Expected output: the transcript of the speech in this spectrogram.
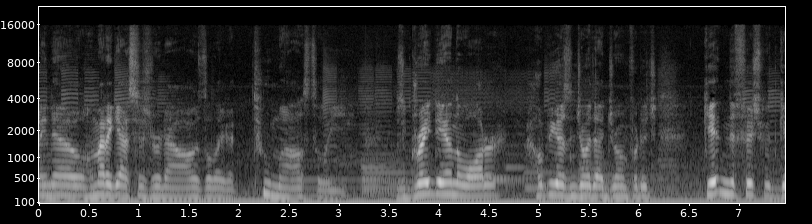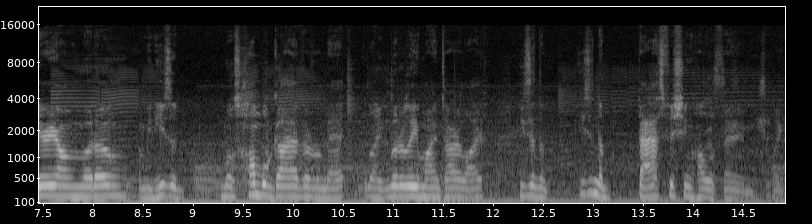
I know I'm at a gas station right now. I was like a two miles to Lee. It was a great day on the water. I hope you guys enjoyed that drone footage. Getting to fish with Gary Yamamoto. I mean, he's the most humble guy I've ever met. Like literally my entire life. He's in the he's in the bass fishing hall of fame. Like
